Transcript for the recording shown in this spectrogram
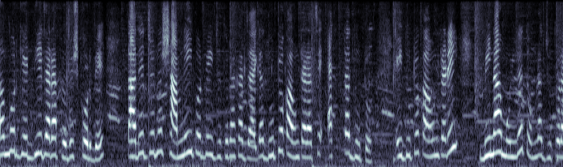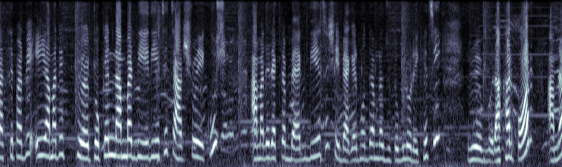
নম্বর গেট দিয়ে যারা প্রবেশ করবে, তাদের জন্য সামনেই পড়বে এই জুতো রাখার জায়গা। দুটো কাউন্টার আছে, একটা দুটো। এই দুটো কাউন্টারেই বিনামূল্যে তোমরা জুতো রাখতে পারবে। এই আমাদের টোকেন নাম্বার দিয়ে দিয়েছে চারশো একুশ। আমাদের একটা ব্যাগ দিয়েছে, সেই ব্যাগের মধ্যে আমরা জুতোগুলো রেখেছি। রাখার পর আমরা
